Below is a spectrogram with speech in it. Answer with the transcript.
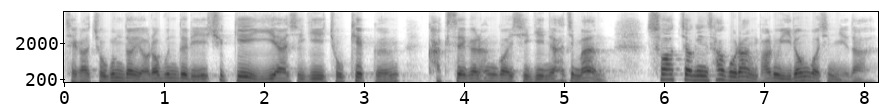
제가 조금 더 여러분들이 쉽게 이해하시기 좋게끔 각색을 한 것이기는 하지만 수학적인 사고란 바로 이런 것입니다.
